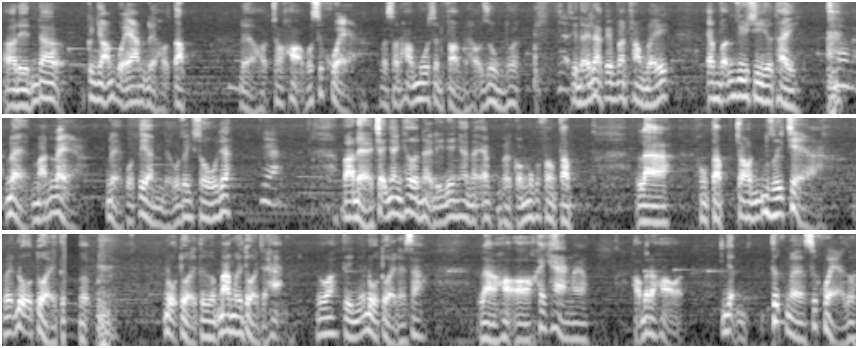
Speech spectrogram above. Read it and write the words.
Ờ, đến ờ, cái nhóm của em để họ tập để họ cho họ có sức khỏe và sau đó họ mua sản phẩm để họ dùng thôi. Dạ, thì đấy là cái văn phòng đấy. Em vẫn duy trì cho thầy Vâng ạ. để bán lẻ để có tiền để có doanh số nhé. Dạ. Và để chạy nhanh hơn này để nhanh hơn này em phải có một cái phòng tập là phòng tập cho giới trẻ với độ tuổi từ độ tuổi từ 30 tuổi chẳng hạn đúng không? Thì những độ tuổi là sao? Là họ khách hàng nào họ bắt đầu họ nhận thức về sức khỏe rồi.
